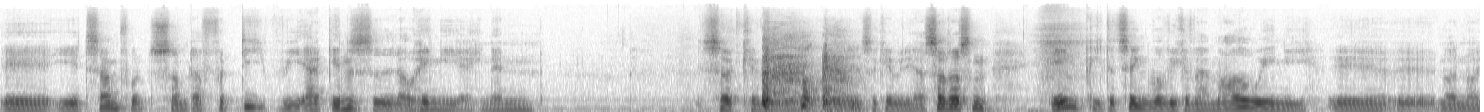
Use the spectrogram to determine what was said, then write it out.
i et samfund, som der, fordi vi er gensidigt afhængige af hinanden, så kan vi, øh, så kan vi det her. Så er der sådan enkelte ting, hvor vi kan være meget uenige, øh, øh når, når,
